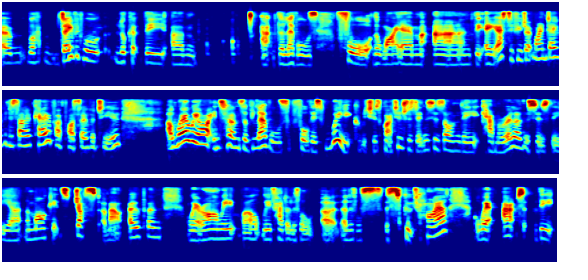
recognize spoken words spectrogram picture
Um, well, David will look at the um, at the levels for the YM and the ES. If you don't mind, David, is that okay if I pass over to you? And where we are in terms of levels for this week, which is quite interesting, this is on the Camarilla, this is the uh, the market's just about open. Where are we? Well, we've had a little uh, a little scoot higher. We're at the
